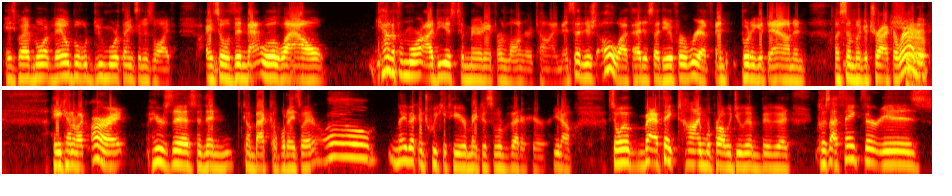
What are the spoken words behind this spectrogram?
he's going to have more available to do more things in his life and so then that will allow kind of for more ideas to marinate for a longer time instead of just oh i've had this idea for a riff and putting it down and assembling a track around Sure. it he kind of like all right here's this and then come back a couple days later well maybe i can tweak it here make this a little bit better here you know? So uh, i think time will probably do him good because i think there is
